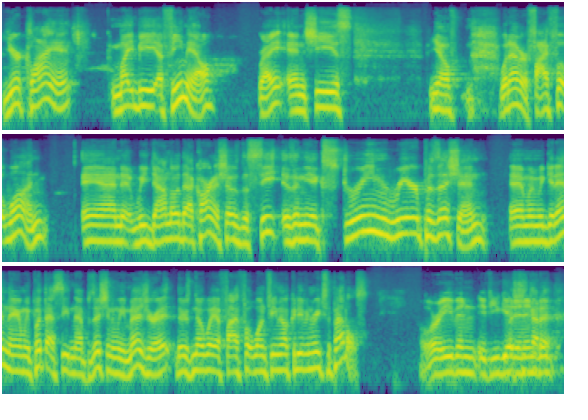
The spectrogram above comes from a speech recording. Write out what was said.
your client might be a female right? And she's you know whatever five foot one. And we download that car and it shows the seat is in the extreme rear position. And when we get in there and we put that seat in that position and we measure it there's no way a five foot one female could even reach the pedals or even if you get But an got a-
